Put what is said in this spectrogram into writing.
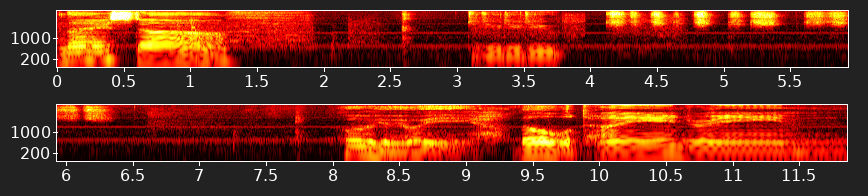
Nice stuff. Do-do-do-do. Oi, oi, oi. Velveteen Dream.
